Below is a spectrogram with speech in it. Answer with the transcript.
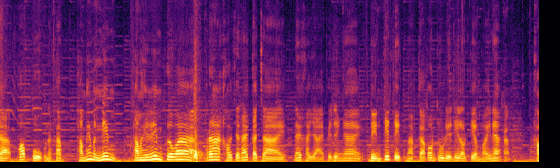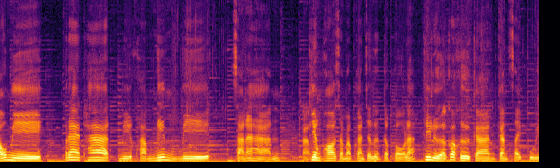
จะเพาะปลูกนะครับทำให้มันนิ่มทำให้นิ่มเพื่อว่ารากเขาจะได้กระจายได้ขยายไปได้ง่าย ดินที่ติดมากับต้นทุเรียนที่เราเตรียมไว้เนี่ย ครับ เขามีแร่ธาตุ มีความนิ่ม มีสารอาหาร ครับเพียงพอสำหรับการเจริญเติบโตแล้วที่เหลือก็คือการการใส่ปุ๋ย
